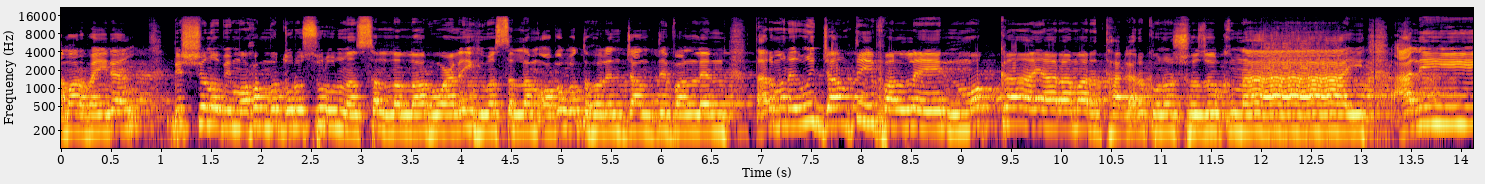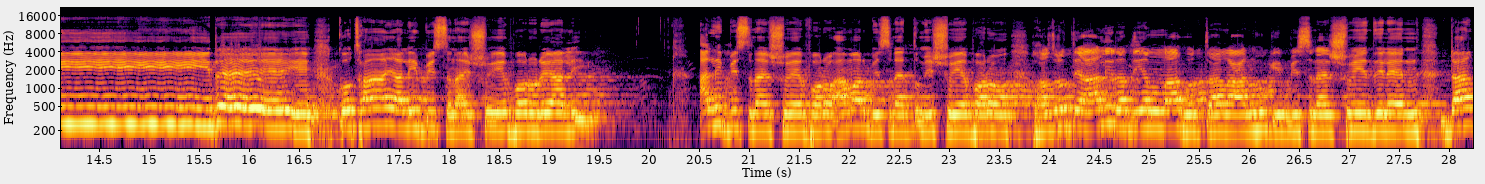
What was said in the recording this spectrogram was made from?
আমার ভাইরা বিশ্বনবী মোহাম্মদ রসুল্লাহ সাল্লাহু আলহি ওয়াসাল্লাম অবগত হলেন, জানতে পারলেন। তার মানে উনি জানতেই পারলেন, মক্কায় আর আমার থাকার কোনো সুযোগ নাই। আলী রে, কোথায় আলী? বিছনায় শুয়ে পড়ো রে আলী। আলী বিছনায় শুয়ে পড়ো, আমার বিছনায় তুমি শুয়ে পড়ো। হজরতে আলী রাদি আল্লাহ আনহুকে বিছনায় শুয়ে দিলেন। ডাক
